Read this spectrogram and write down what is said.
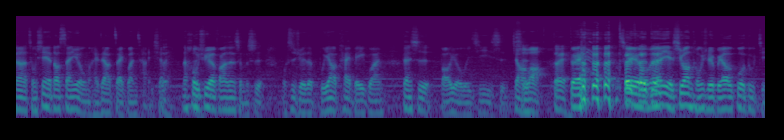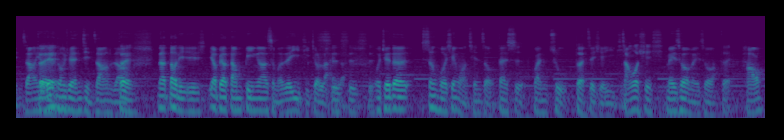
那从现在到三月，我们还是要再观察一下对。那后续要发生什么事，我是觉得不要太悲观，但是保有危机意识，这样好不好？对对，所以我们也希望同学不要过度紧张，有对些同学很紧张，你知道吗？那到底要不要当兵啊？什么的议题就来了。是是是，我觉得生活先往前走，但是关注对这些议题。掌握讯息，没错，没错。对好，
